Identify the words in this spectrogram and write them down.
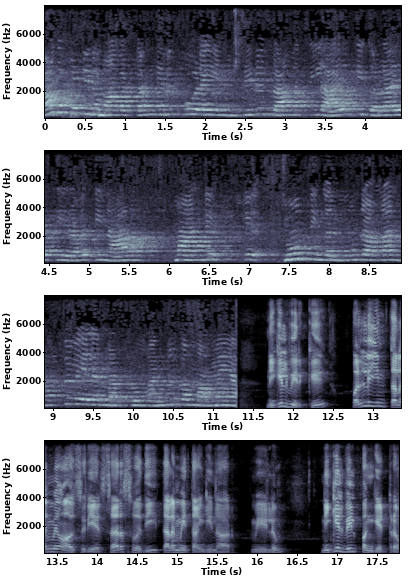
நாகப்பட்டினம் மாவட்டம் திருக்கூரை சிறு கிராமத்தில் ஆயிரத்தி தொள்ளாயிரத்தி இருபத்தி நாலாம் ஆண்டு ஜூன் திங்கள் மூன்றாம் நாள் முத்துவேலர் மற்றும் அஞ்சுகம் அம்மையார் நிகழ்விற்கு பள்ளியின் தலைமை ஆசிரியர் சரஸ்வதி தலைமை தாங்கினார். மேலும் நிகழ்வில் பங்கேற்ற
